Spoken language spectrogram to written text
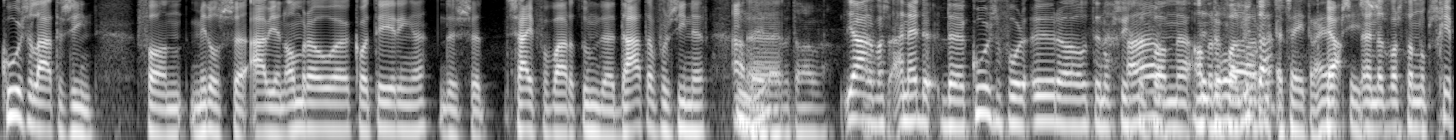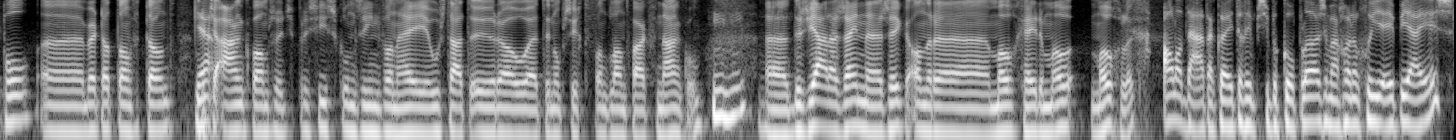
koersen laten zien van middels ABN AMRO kwarteringen. Dus eh, zij waren toen de datavoorziener. Aandelen Eh, hebben we het dan over. Ja, dat was nee, de, de koersen voor de euro ten opzichte Ah, van eh, andere dollar, valuta. Et cetera, ja, Ja, precies. en dat was dan op Schiphol, eh, werd dat dan vertoond. Ja. Dat je aankwam, zodat je precies kon zien van... hey, hoe staat de euro eh, ten opzichte van het land waar ik vandaan kom. Mhm. Eh, dus ja, daar zijn zeker andere mogelijkheden mo- mogelijk. Alle data kan je toch in principe koppelen als er maar gewoon een goede API is.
